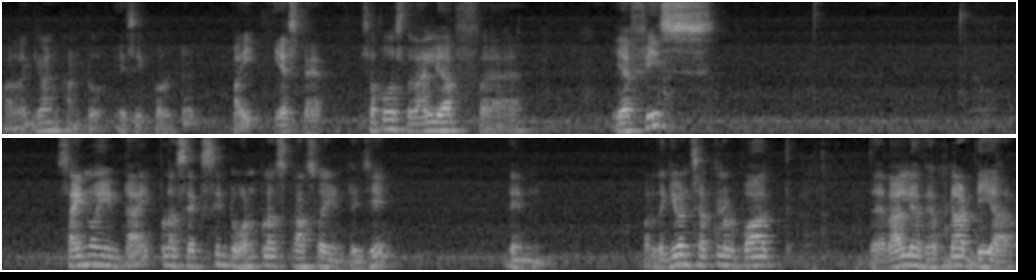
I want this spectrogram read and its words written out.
for the given contour is equal to pi a square. Suppose the value of uh, f is sin y into i plus x into 1 plus cos y into j. Then for the given circular path the value of f dot dr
